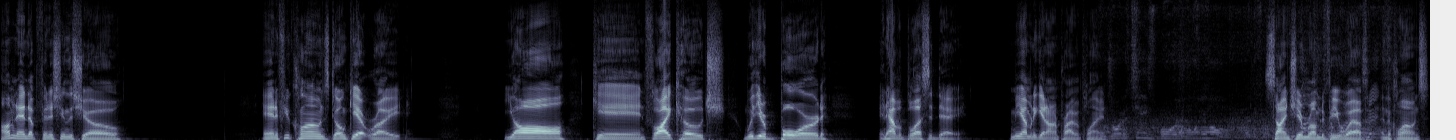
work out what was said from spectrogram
I'm going to end up finishing the show. And if you clones don't get right, y'all can fly coach with your board and have a blessed day. Me, I'm going to get on a private plane. Sign Jim Rome to B Web and the clones.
